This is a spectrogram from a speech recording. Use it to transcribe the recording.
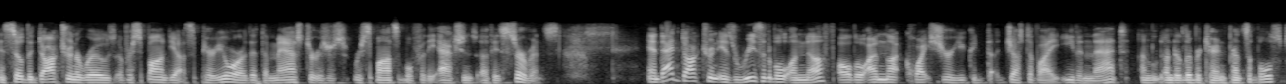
And so the doctrine arose of respondeat superior that the master is responsible for the actions of his servants. And that doctrine is reasonable enough, although I'm not quite sure you could justify even that under libertarian principles.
